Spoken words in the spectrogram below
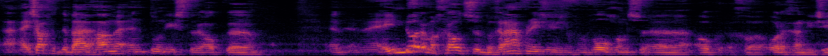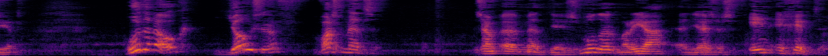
hij zag het erbij hangen en toen is er ook... Uh, een, een, enorme grootse begrafenis is er vervolgens uh, ook georganiseerd. Hoe dan ook, Jozef was met, zijn, met Jezus' moeder, Maria en Jezus in Egypte.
